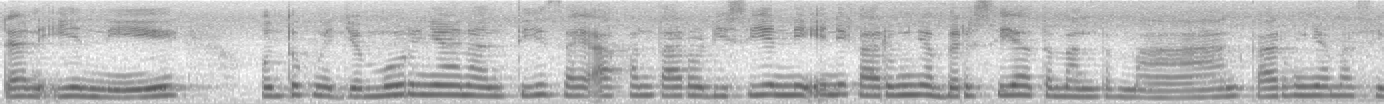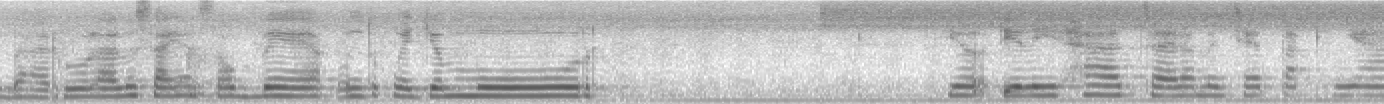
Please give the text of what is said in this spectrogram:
Dan ini untuk ngejemurnya nanti saya akan taruh di sini. Ini karungnya bersih ya teman-teman. Karungnya masih baru, lalu saya sobek untuk ngejemur. Yuk dilihat cara mencetaknya.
